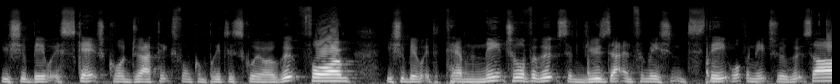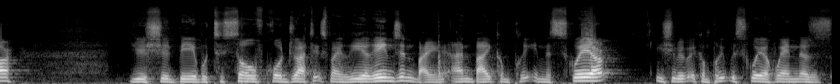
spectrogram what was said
You should be able to sketch quadratics from completed square or root form. You should be able to determine the nature of the roots and use that information to state what the nature of the roots are. You should be able to solve quadratics by rearranging by, and by completing the square. You should be able to complete the square when there's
